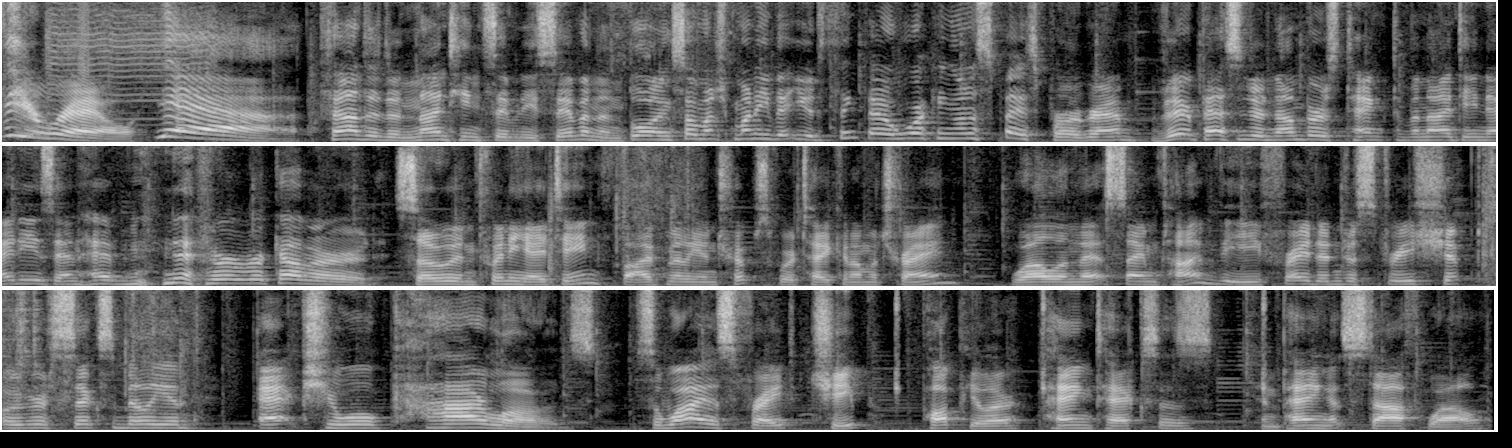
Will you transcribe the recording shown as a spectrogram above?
Via Rail, yeah! Founded in 1977 and blowing so much money that you'd think they were working on a space program, their passenger numbers tanked to the 1980s and have never recovered. So in 2018, 5 million trips were taken on the train. Well, in that same time, the freight industry shipped over 6 million actual carloads. So why is freight cheap, popular, paying taxes, and paying its staff well,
